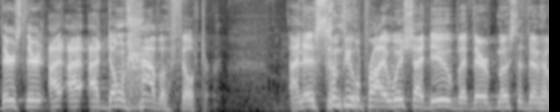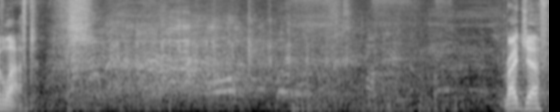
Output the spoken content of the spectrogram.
There's, there, I, I, I don't have a filter. I know some people probably wish I do, but most of them have left. Right, Jeff?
